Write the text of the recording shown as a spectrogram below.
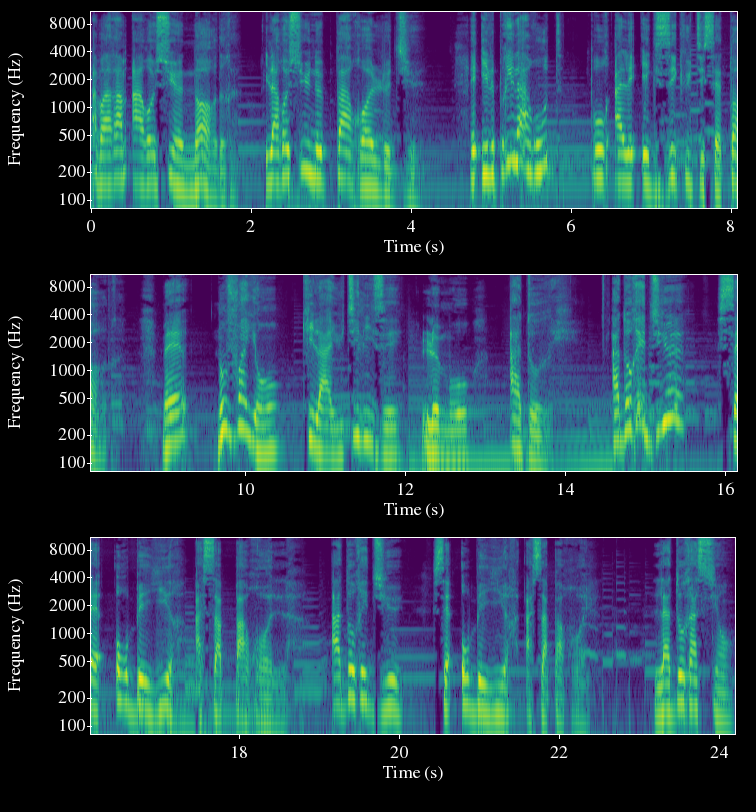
Abraham a reçu un ordre. Il a reçu une parole de Dieu et il prit la route pour aller exécuter cet ordre. Mais nous voyons qu'il a utilisé le mot adorer. Adorer Dieu, c'est obéir à sa parole. Adorer Dieu, c'est obéir à sa parole. L'adoration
